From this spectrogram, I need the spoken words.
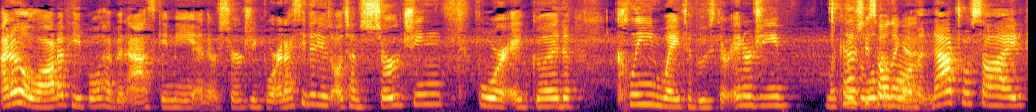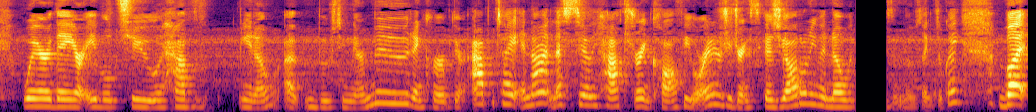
I know a lot of people have been asking me and they're searching for, and I see videos all the time searching for a good, clean way to boost their energy. Look how she's holding it. on the natural side where they are able to have you know, uh, boosting their mood and curb their appetite and not necessarily have to drink coffee or energy drinks because y'all don't even know what in those things, okay? But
